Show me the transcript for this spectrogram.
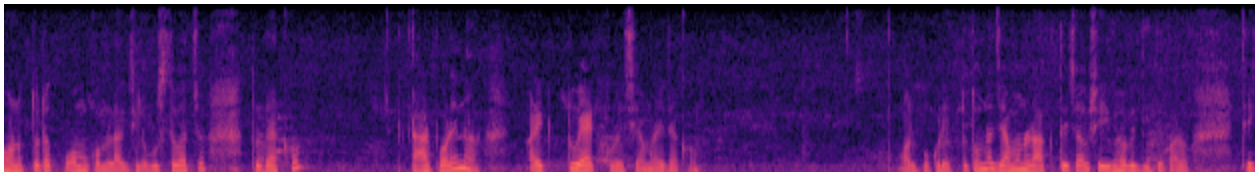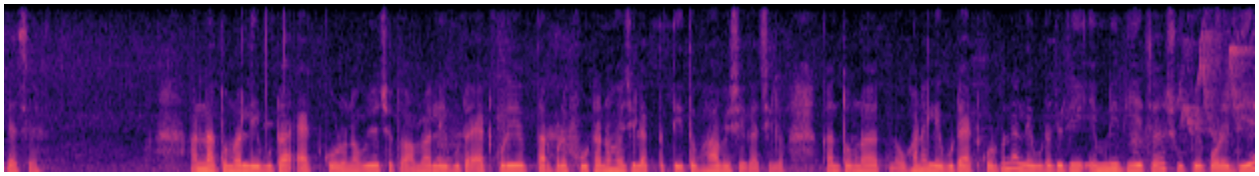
ঘনত্বটা কম কম লাগছিল, বুঝতে পারছ? তো দেখো, তারপরে না আর একটু অ্যাড করেছি আমরা, এই দেখো। অল্প করে একটু, তোমরা যেমন রাখতে চাও সেইভাবে দিতে পারো, ঠিক আছে? আর না, তোমরা লেবুটা অ্যাড করো না, বুঝেছ তো? আমরা লেবুটা অ্যাড করে তারপরে ফুটানো হয়েছিল, একটা তেতো ভাব এসে গেছিল। কারণ তোমরা ওখানে লেবুটা অ্যাড করবে না, লেবুটা যদি এমনি দিয়ে চাও, সুপে পরে দিয়ে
